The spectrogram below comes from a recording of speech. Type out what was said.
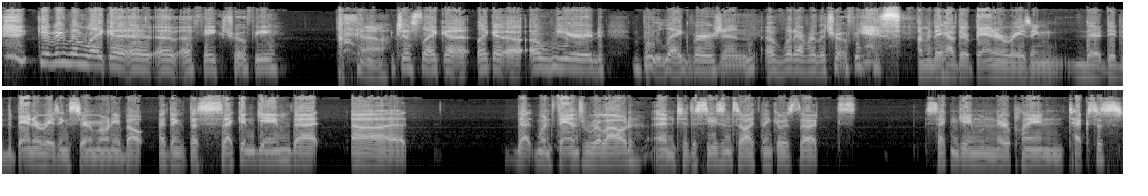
giving them like a, a, a fake trophy. Yeah. Just like a like a, a weird bootleg version of whatever the trophy is. I mean, they have their banner raising. They they did the banner raising ceremony about I think the second game that uh, that when fans were allowed into the season. So I think it was the second game when they were playing Texas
